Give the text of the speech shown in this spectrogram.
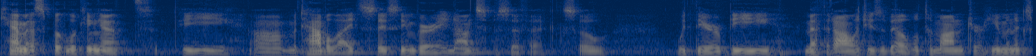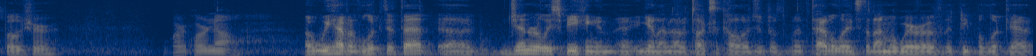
chemist, but looking at the um, metabolites, they seem very nonspecific. So, would there be methodologies available to monitor human exposure, or, or no? Uh, we haven't looked at that. Uh, generally speaking, and uh, again, I'm not a toxicologist, but metabolites that I'm aware of that people look at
